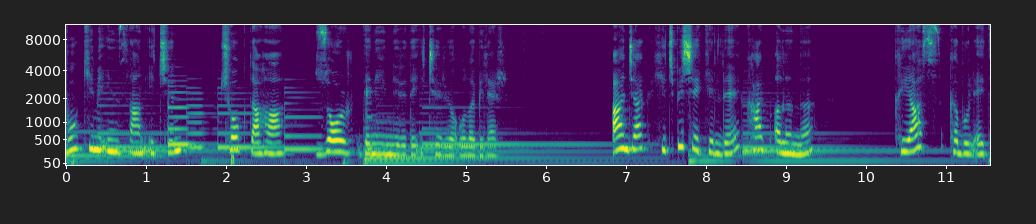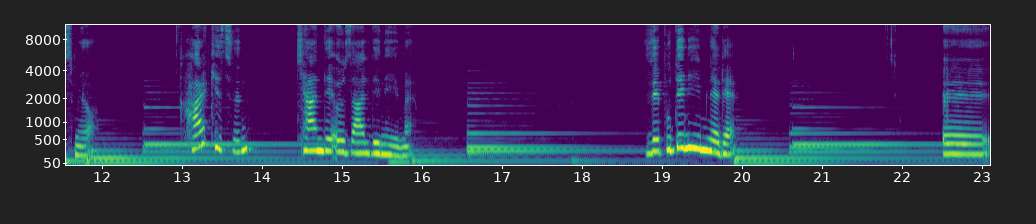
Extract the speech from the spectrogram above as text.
Bu kimi insan için çok daha zor deneyimleri de içeriyor olabilir. Ancak hiçbir şekilde kalp alanı kıyas kabul etmiyor. Herkesin kendi özel deneyimi. Ve bu deneyimlere e,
